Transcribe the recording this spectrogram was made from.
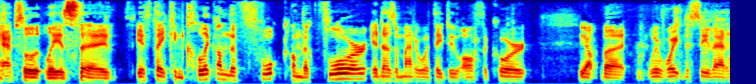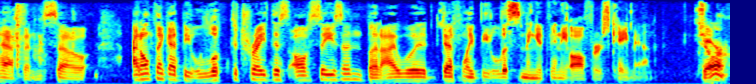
Absolutely. It's the if they can click on the on the floor it doesn't matter what they do off the court. Yep. But we're waiting to see that happen. So I don't think I'd be looked to trade this off season, but I would definitely be listening if any offers came in. Sure,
